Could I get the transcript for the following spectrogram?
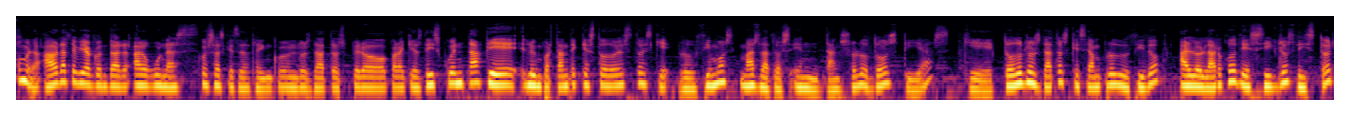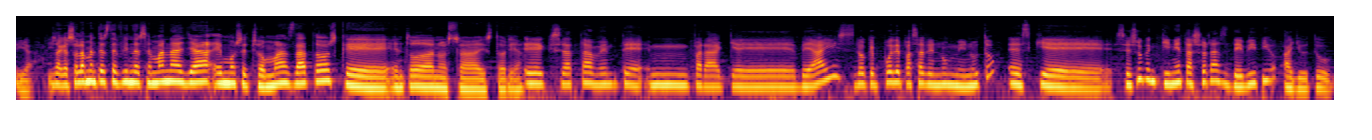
Hombre, ahora te voy a contar algunas cosas que se hacen con los datos, pero para que os deis cuenta que lo importante que es todo esto es que producimos más datos en tan solo dos días que todos los datos que se han producido a lo largo de siglos de historia. O sea que solamente este fin de semana ya hemos hecho más datos que en toda nuestra historia. Exactamente. Mm, Para que veáis lo que puede pasar en un minuto, es que se suben 500 horas de vídeo a YouTube.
